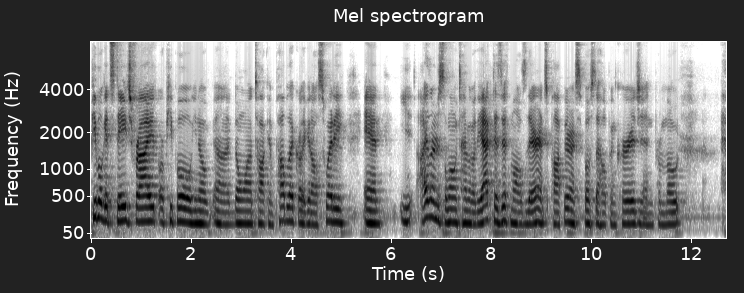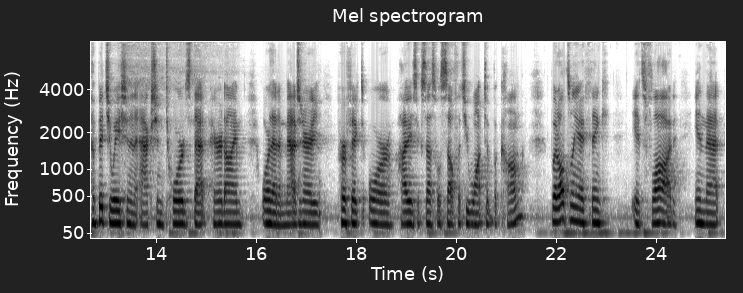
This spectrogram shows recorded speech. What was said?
people get stage fright or people, you know, uh, don't want to talk in public or they get all sweaty. And I learned this a long time ago. The act as if model is there and it's popular and it's supposed to help encourage and promote habituation and action towards that paradigm or that imaginary perfect or highly successful self that you want to become but ultimately, I think it's flawed in that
